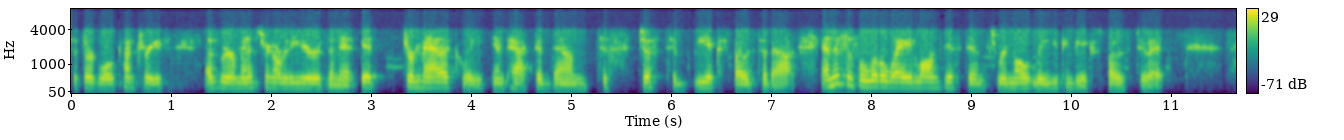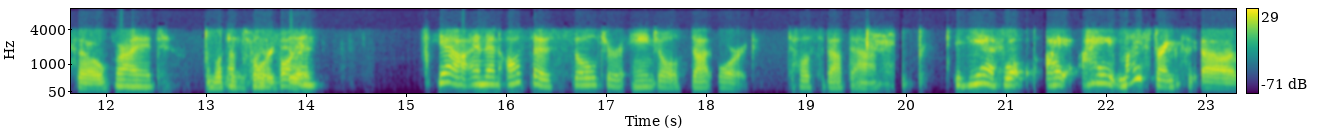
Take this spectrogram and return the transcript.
to third world countries as we were ministering over the years, and it, it dramatically impacted them to just to be exposed to that. And this is a little way long distance, remotely. You can be exposed to it. So right, I'm looking That's forward wonderful. to and, it. Yeah, and then also soldierangels.org. Tell us about that. Yes, well, I, I, my strength uh,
